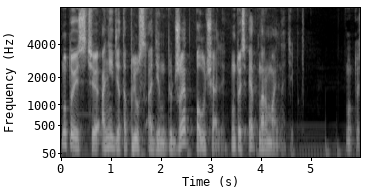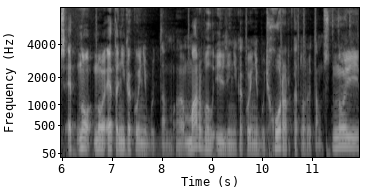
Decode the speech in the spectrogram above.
ну то есть э, они где-то плюс один бюджет получали. Ну то есть это нормально типа. Ну, то есть, это, но, но это не какой-нибудь там Marvel или не какой-нибудь хоррор, который там... Ну и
